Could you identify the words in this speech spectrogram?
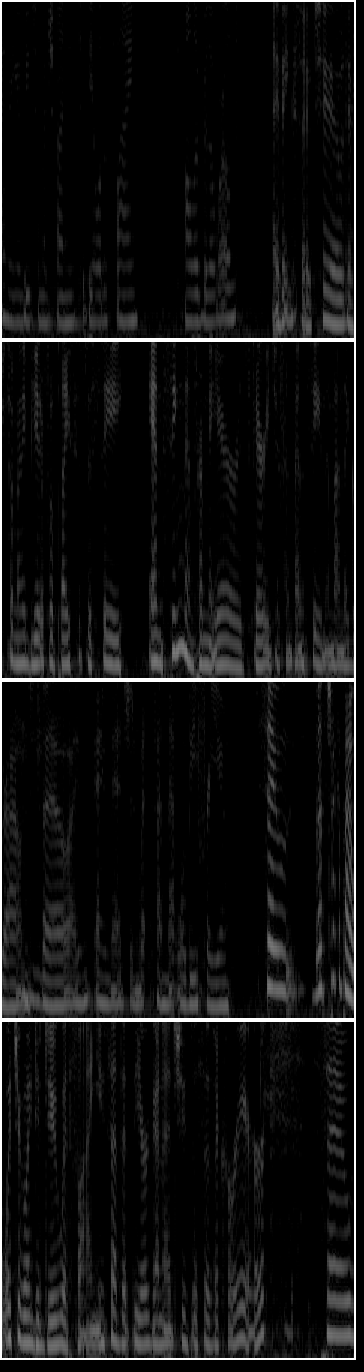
I think it'd be so much fun to be able to fly all over the world. I think so too. There's so many beautiful places to see, and seeing them from the air is very different than seeing them on the ground. Mhm. So, I, I imagine what fun that will be for you. So, let's talk about what you're going to do with flying. You said that you're going to choose this as a career. Yes. So,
